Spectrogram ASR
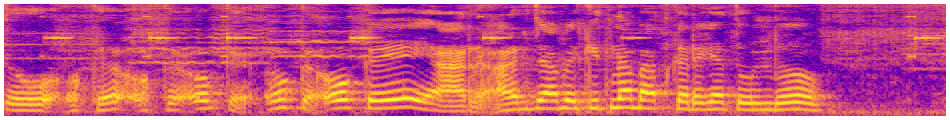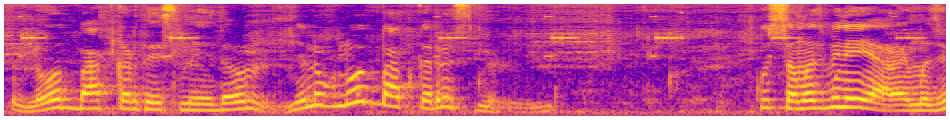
तो okay okay okay okay okay यार हर जा कितना बात करेगा तुम लोग लोग बात करते इसमें एकदम ये लोग लोग बात कर रहे इसमें कुछ समझ भी नहीं आ रहा है मुझे।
